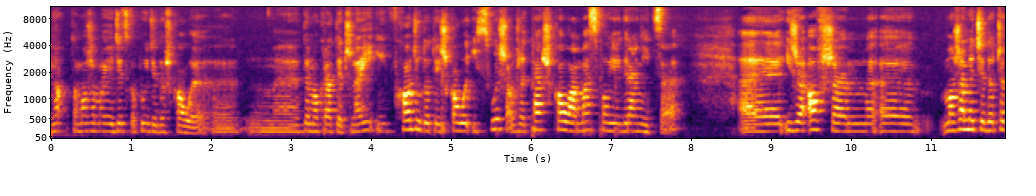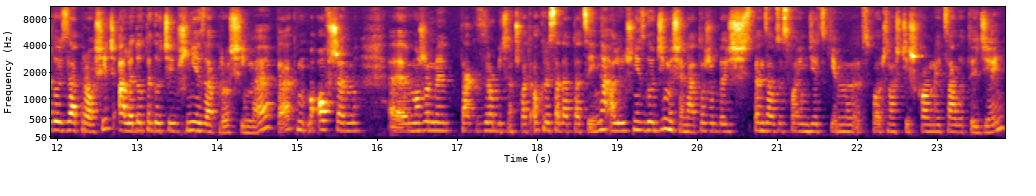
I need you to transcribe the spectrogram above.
no to może moje dziecko pójdzie do szkoły e, demokratycznej i wchodził do tej szkoły i słyszał, że ta szkoła ma swoje granice i że owszem, możemy Cię do czegoś zaprosić, ale do tego Cię już nie zaprosimy, tak? Owszem, e, możemy tak zrobić na przykład okres adaptacyjny, ale już nie zgodzimy się na to, żebyś spędzał ze swoim dzieckiem w społeczności szkolnej cały tydzień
